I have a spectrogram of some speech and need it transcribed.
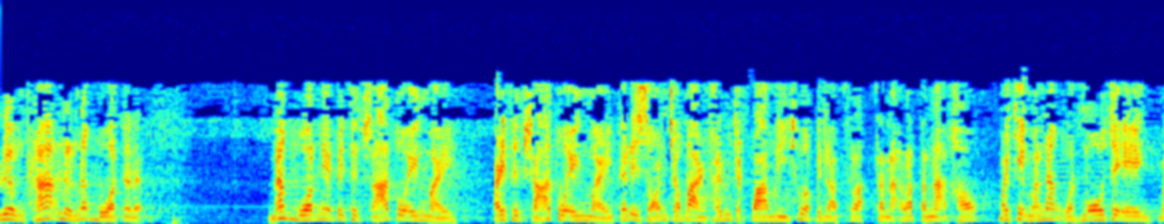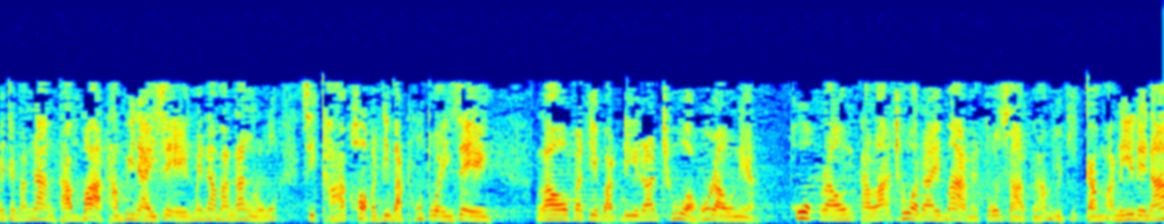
เรื่องพระเรื่องนักบวชนั่นแหละนักบวชเนี่ยไปศึกษาตัวเองใหม่ ไปศึกษาตัวเองใหม่ จะได้สอนชาวบ้านใครรู้จักความดีชั่วเป็นลักษณะรัตนะเขาไม่ใช่มานั่งอวดโมเสเอง ไม่ใช่มานั่งทำบ้าทำวินัยเสเอง ไม่น่ามานั่งหลงสิกขาข้อปฏิบัติของตัวเองเสเอง เราปฏิบัติดีละชั่วของเราเนี่ย พวกเราทละชั่วได้มากในตัวศาสนาอยู่ที่กรรมอันนี้เลยนะ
